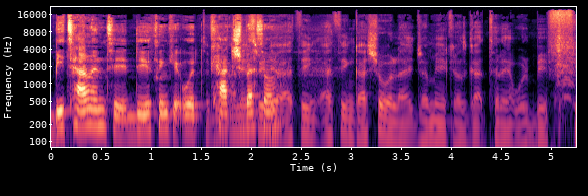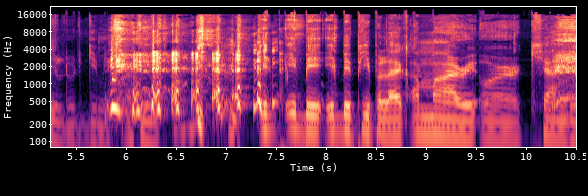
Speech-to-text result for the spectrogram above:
be talented. Do you think it would To be catch with better? you, I think I think a show like Jamaica's Got Talent would be filled with gimmicks. I think it it'd be it'd be people like Amari or Candy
